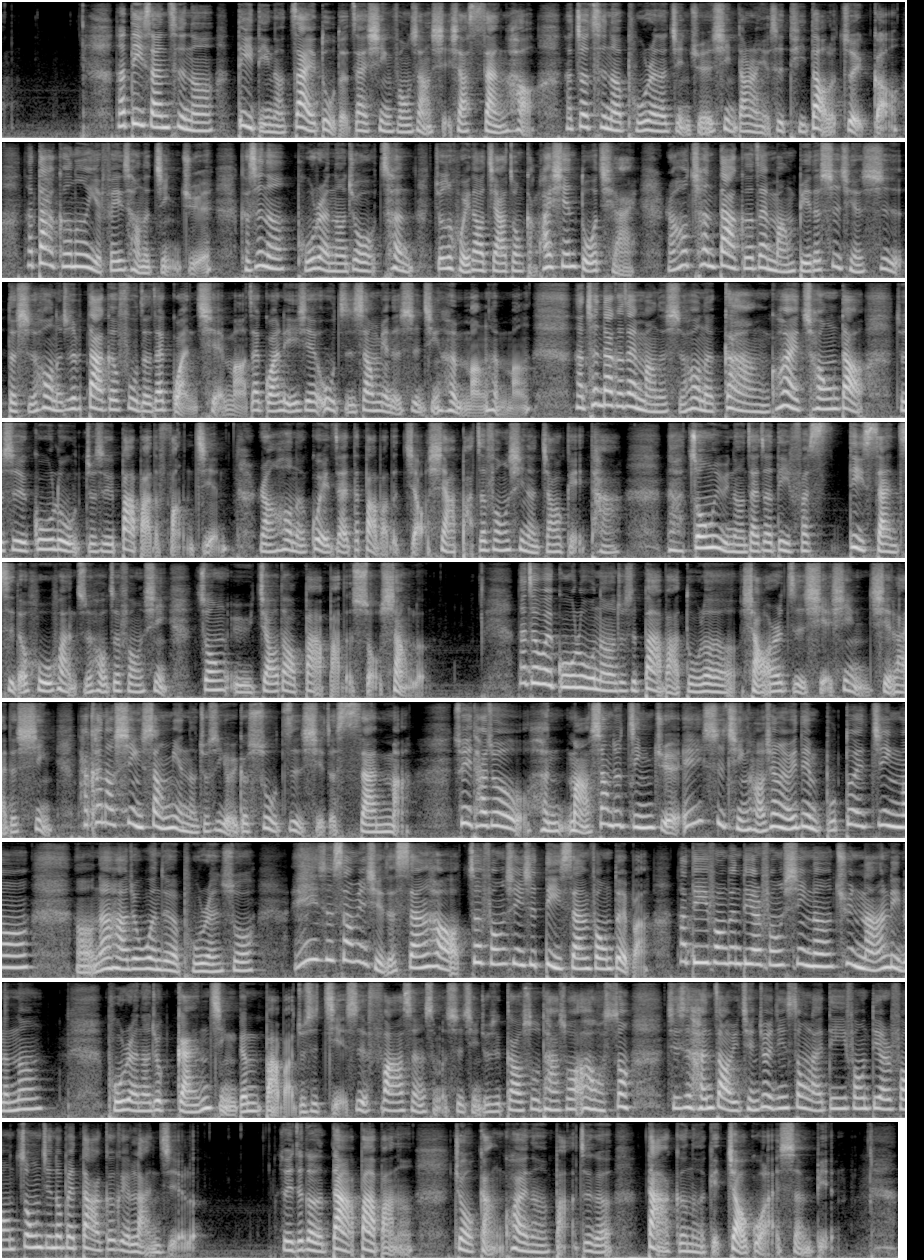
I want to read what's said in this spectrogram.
那第三次呢，弟弟呢再度的在信封上写下三号。那这次呢，仆人的警觉性当然也是提到了最高。那大哥呢也非常的警觉，可是呢，仆人呢就趁就是回到家中，赶快先躲起来，然后趁大哥在忙别的事情事的时候呢，就是大哥负责在管钱嘛，在管理一些物质上面的事情，很忙很忙。那趁大哥在忙的时候呢，赶快冲到就是咕噜就是爸爸的房间，然后呢跪在爸爸爸的脚下，把这封信呢交给他。那终于呢，在这第三第三次的呼唤之后，这封信终于交到爸爸的手上了。那这位咕噜呢，就是爸爸读了小儿子写信写来的信，他看到信上面呢，就是有一个数字写着三嘛，所以他就很马上就惊觉，诶，事情好像有一点不对劲哦。哦，那他就问这个仆人说。诶，这上面写着三号，这封信是第三封对吧？那第一封跟第二封信呢？去哪里了呢？仆人呢就赶紧跟爸爸就是解释发生了什么事情，就是告诉他说啊，我送其实很早以前就已经送来第一封、第二封，中间都被大哥给拦截了。所以这个大爸爸呢就赶快呢把这个大哥呢给叫过来身边。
